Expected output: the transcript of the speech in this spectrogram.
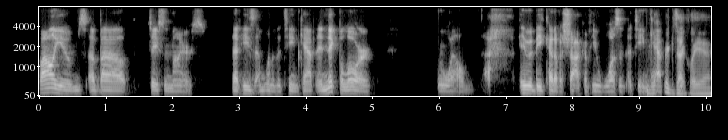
volumes about Jason Myers that he's one of the team captain. And Nick Bellore, well, it would be kind of a shock if he wasn't a team captain. Exactly, yeah.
